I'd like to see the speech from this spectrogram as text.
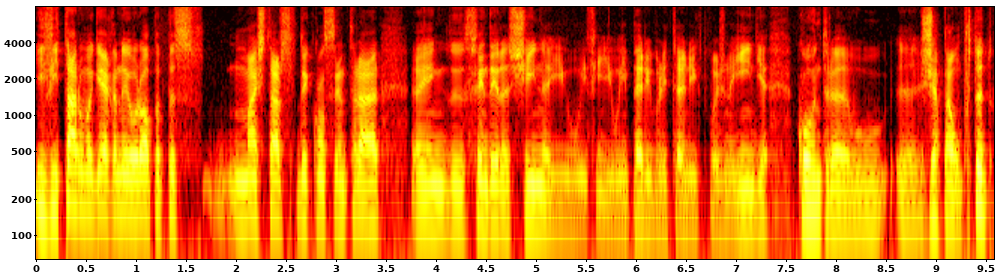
evitar uma guerra na Europa para se- mais tarde se poder concentrar em defender a China e o, enfim, o Império Britânico depois na Índia contra o eh, Japão. Portanto,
